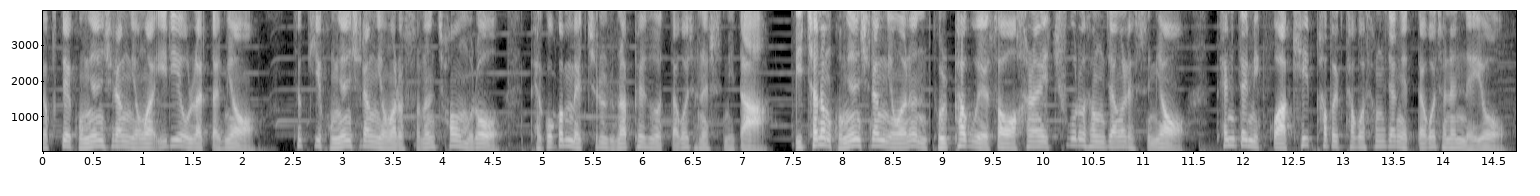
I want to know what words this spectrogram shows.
역대 공연 실황 영화 1위에 올랐다며 특히 공연 실황 영화로서는 처음으로 100억 원 매출을 눈앞에 두었다고 전했습니다. 이처럼 공연 실황 영화는 돌파구에서 하나의 축으로 성장을 했으며 팬데믹과 케이팝을 타고 성장했다고 전했네요.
